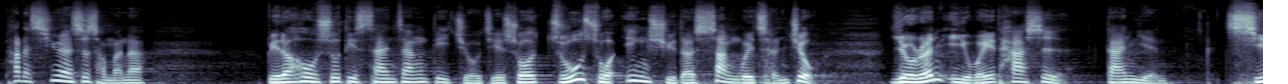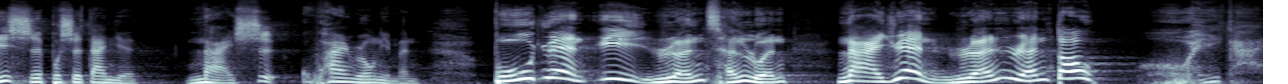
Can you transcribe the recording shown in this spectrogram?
他的心愿是什么呢？彼得后书第三章第九节说：“主所应许的尚未成就，有人以为他是单言。”其实不是单言，乃是宽容你们，不愿一人沉沦，乃愿人人都悔改。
